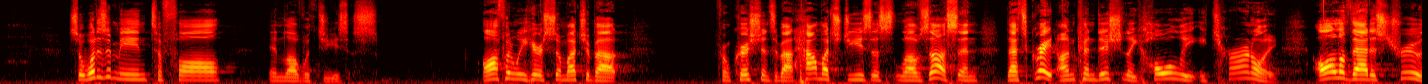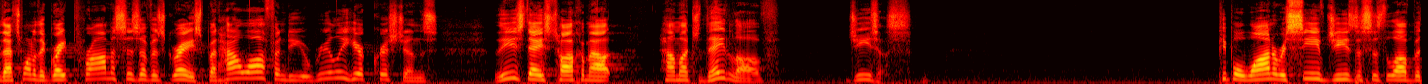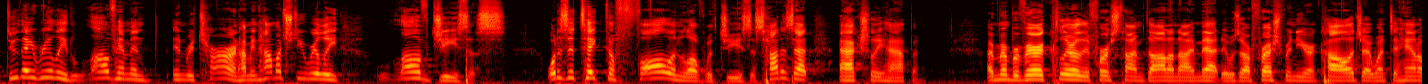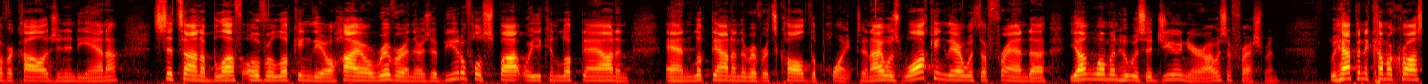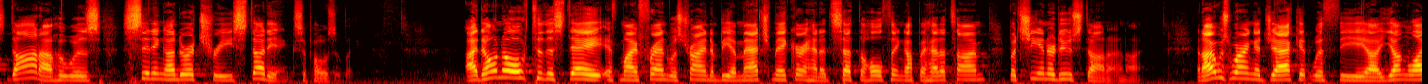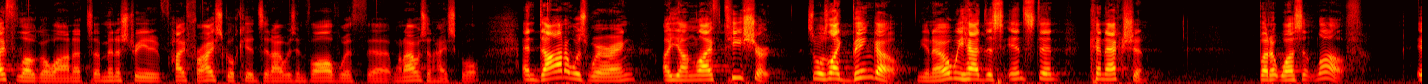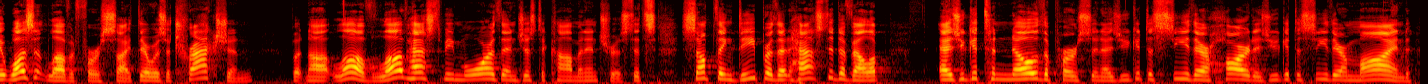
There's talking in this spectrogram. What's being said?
So, what does it mean to fall in love with Jesus? Often we hear so much about from Christians about how much Jesus loves us, and that's great, unconditionally, wholly, eternally. All of that is true. That's one of the great promises of His grace. But how often do you really hear Christians these days talk about how much they love Jesus? People want to receive Jesus' love, but do they really love him in, in return? I mean, how much do you really love Jesus? What does it take to fall in love with Jesus? How does that actually happen? I remember very clearly the first time Donna and I met. It was our freshman year in college. I went to Hanover College in Indiana. It sits on a bluff overlooking the Ohio River, and there's a beautiful spot where you can look down and, and look down on the river. It's called the Point. And I was walking there with a friend, a young woman who was a junior. I was a freshman. We happened to come across Donna, who was sitting under a tree studying, supposedly. I don't know to this day if my friend was trying to be a matchmaker and had set the whole thing up ahead of time, but she introduced Donna and I. And I was wearing a jacket with the uh, Young Life logo on it, a ministry for high school kids that I was involved with uh, when I was in high school. And Donna was wearing a Young Life t shirt. So it was like bingo, you know? We had this instant connection. But it wasn't love. It wasn't love at first sight. There was attraction, but not love. Love has to be more than just a common interest, it's something deeper that has to develop as you get to know the person, as you get to see their heart, as you get to see their mind,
